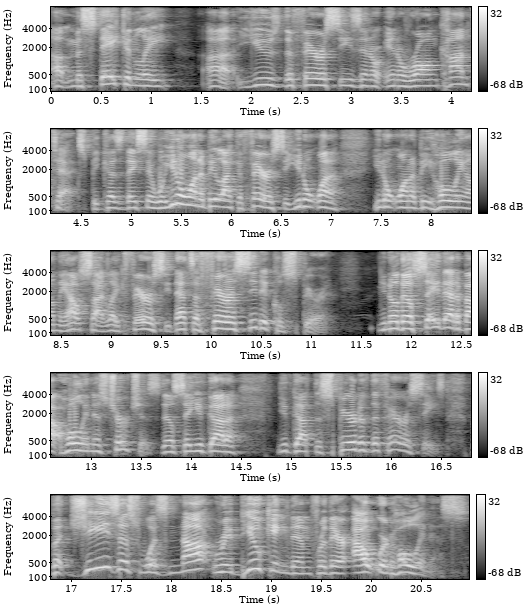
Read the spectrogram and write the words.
uh, mistakenly uh, use the Pharisees in a, in a wrong context because they say, "Well, you don't want to be like a Pharisee. You don't want to you don't want to be holy on the outside like Pharisee. That's a Pharisaical spirit." You know, they'll say that about holiness churches. They'll say you've got a You've got the spirit of the Pharisees. But Jesus was not rebuking them for their outward holiness.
